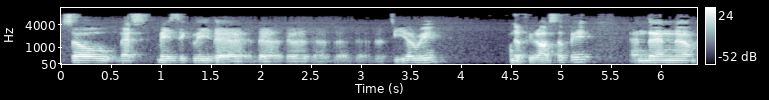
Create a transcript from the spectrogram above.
So that's basically the the, the, the, the, the theory, the philosophy. And then uh,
